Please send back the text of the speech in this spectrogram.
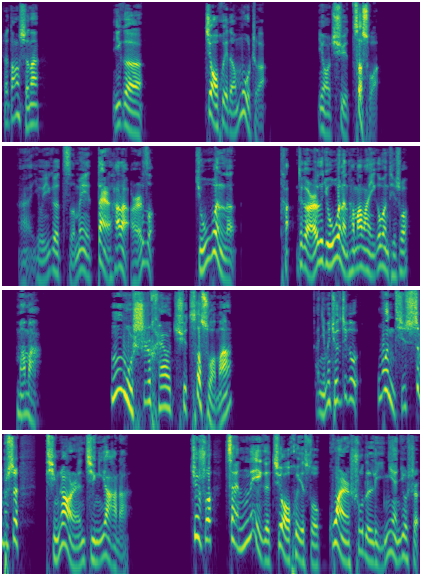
说当时呢，一个教会的牧者要去厕所，啊，有一个姊妹带着他的儿子，就问了他这个儿子就问了他妈妈一个问题，说：“妈妈。”牧师还要去厕所吗？啊，你们觉得这个问题是不是挺让人惊讶的？就是说，在那个教会所灌输的理念，就是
